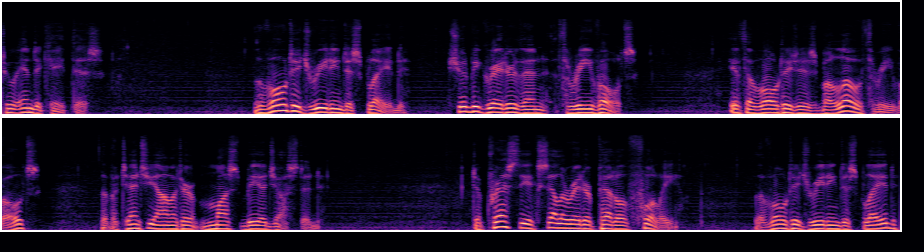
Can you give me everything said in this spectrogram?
to indicate this. The voltage reading displayed should be greater than 3 volts. If the voltage is below 3 volts, the potentiometer must be adjusted. Depress the accelerator pedal fully. The voltage reading displayed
